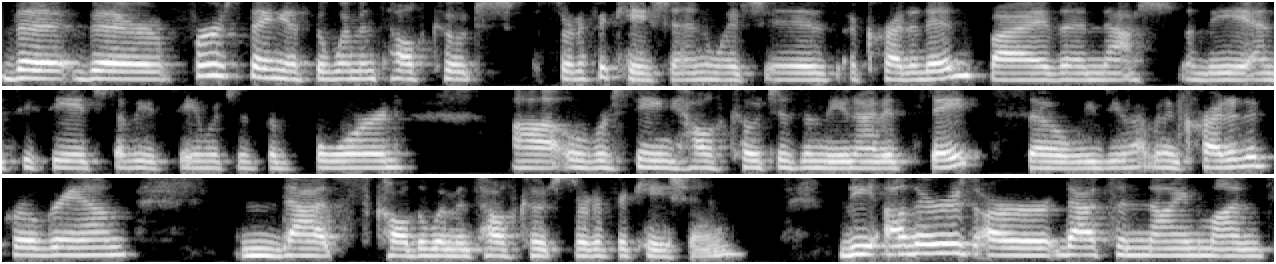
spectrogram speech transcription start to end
the the first thing is the Women's Health Coach certification, which is accredited by the national the NCCHWC, which is the board uh, overseeing health coaches in the United States. So we do have an accredited program that's called the Women's Health Coach Certification. The others are that's a nine month,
